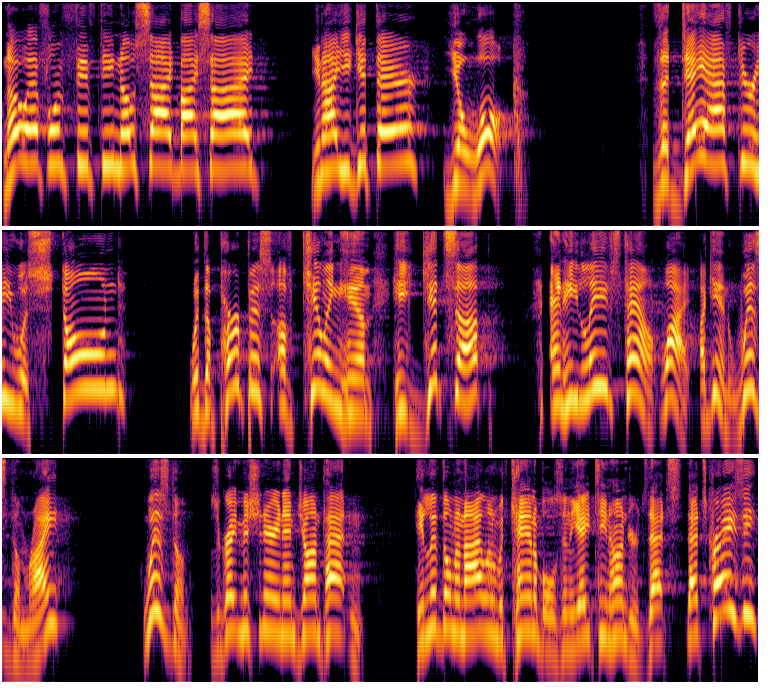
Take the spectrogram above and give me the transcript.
no F 150, no side by side. You know how you get there? You walk. The day after he was stoned with the purpose of killing him, he gets up and he leaves town. Why? Again, wisdom, right? Wisdom. There's a great missionary named John Paton. He lived on an island with cannibals in the 1800s. That's, that's crazy.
